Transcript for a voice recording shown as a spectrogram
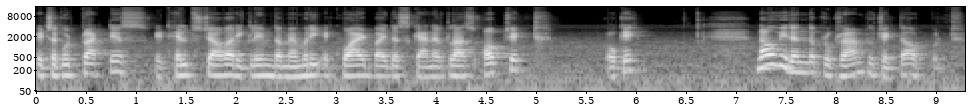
It's a good practice. It helps Java reclaim the memory acquired by the scanner class object. Okay. Now we run the program to check the output.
